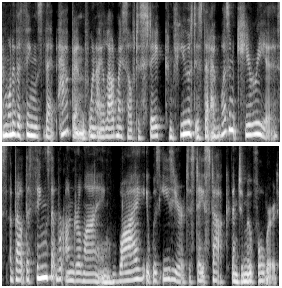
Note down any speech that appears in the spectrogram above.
And one of the things that happened when I allowed myself to stay confused is that I wasn't curious about the things that were underlying why it was easier to stay stuck than to move forward.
